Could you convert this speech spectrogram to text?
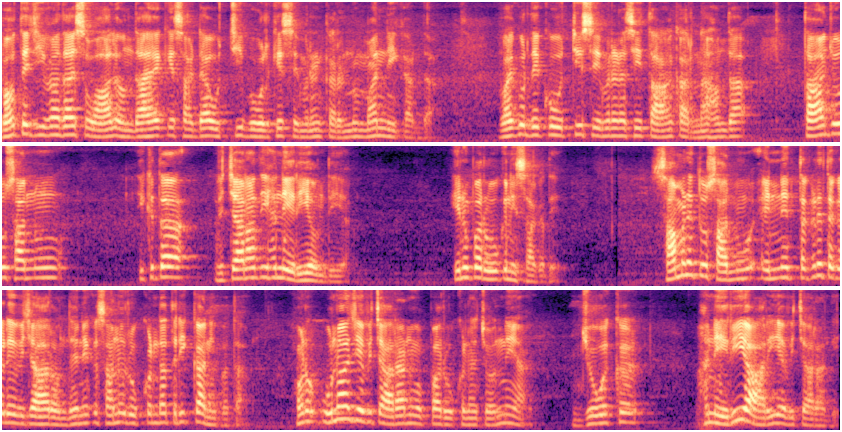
ਬਹੁਤੇ ਜੀਵਾਂ ਦਾ ਇਹ ਸਵਾਲ ਹੁੰਦਾ ਹੈ ਕਿ ਸਾਡਾ ਉੱਚੀ ਬੋਲ ਕੇ ਸਿਮਰਨ ਕਰਨ ਨੂੰ ਮਨ ਨਹੀਂ ਕਰਦਾ। ਵਾਹਿਗੁਰੂ ਦੇਖੋ, ਉੱਚੀ ਸਿਮਰਨ ਅਸੀਂ ਤਾਂ ਕਰਨਾ ਹੁੰਦਾ। ਤਾਂ ਜੋ ਸਾਨੂੰ ਇੱਕ ਤਾਂ ਵਿਚਾਰਾਂ ਦੀ ਹਨੇਰੀ ਆਉਂਦੀ ਆ। ਇਹਨੂੰ ਪਰ ਰੋਕ ਨਹੀਂ ਸਕਦੇ। ਸਾਹਮਣੇ ਤੋਂ ਸਾਨੂੰ ਇੰਨੇ ਤਕੜੇ ਤਕੜੇ ਵਿਚਾਰ ਆਉਂਦੇ ਨੇ ਕਿ ਸਾਨੂੰ ਰੋਕਣ ਦਾ ਤਰੀਕਾ ਨਹੀਂ ਪਤਾ। ਹੁਣ ਉਹਨਾਂ ਜੇ ਵਿਚਾਰਾਂ ਨੂੰ ਆਪਾਂ ਰੋਕਣਾ ਚਾਹੁੰਦੇ ਆ, ਜੋ ਇੱਕ ਹਨੇਰੀ ਆ ਰਹੀ ਹੈ ਵਿਚਾਰਾਂ ਦੀ।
